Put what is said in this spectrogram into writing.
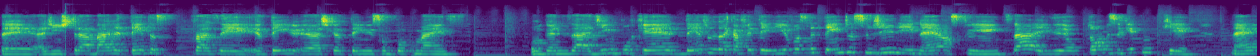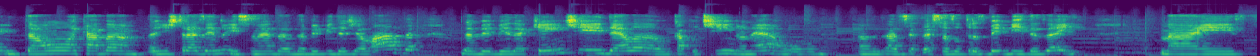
é, a gente trabalha, tenta fazer. Eu tenho, eu acho que eu tenho isso um pouco mais organizadinho, porque dentro da cafeteria você tende a sugerir, né, aos clientes, ah, eu tomo isso aqui com o quê? Né? Então acaba a gente trazendo isso, né, da, da bebida gelada, da bebida quente e dela o cappuccino, né, ou as, essas outras bebidas aí. Mas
